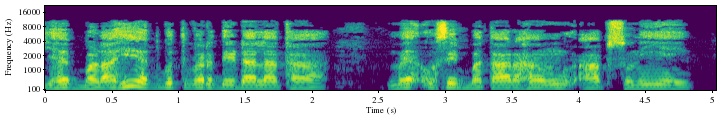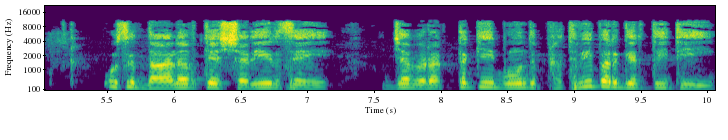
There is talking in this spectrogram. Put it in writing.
यह बड़ा ही अद्भुत वर दे डाला था। मैं उसे बता रहा हूँ, आप सुनिए। उस दानव के शरीर से जब रक्त की बूंद पृथ्वी पर गिरती थी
